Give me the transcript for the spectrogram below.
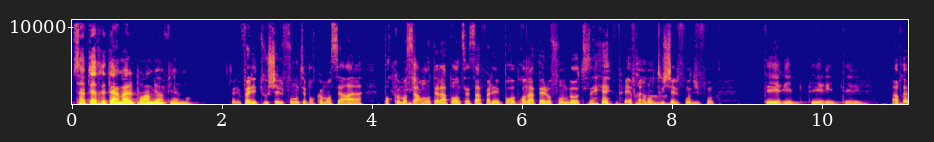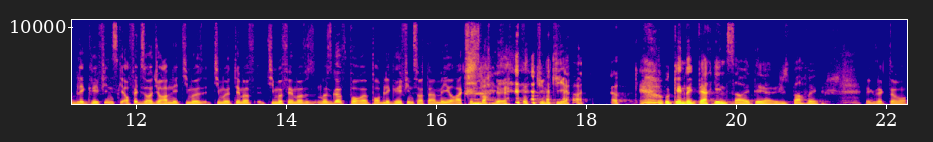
Ça a peut-être été un mal pour un bien finalement. Il fallait toucher le fond pour commencer, à, pour commencer à remonter la pente, c'est ça. Fallait, pour reprendre appel au fond de l'autre, il fallait vraiment oh. toucher le fond du fond. Terrible, terrible, terrible. Après, Blake Griffin, en fait, ils auraient dû ramener Timo, Timofey Mozgov pour, pour Blake Griffin. Ça aurait été un meilleur accessoire qu'une Kia. Ou Kendrick Perkins, ça aurait été euh, juste parfait. Exactement.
